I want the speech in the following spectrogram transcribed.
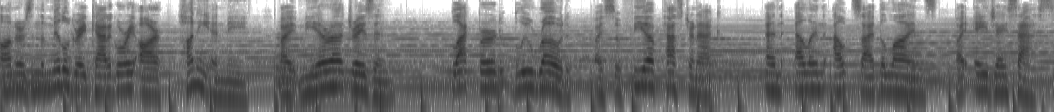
honors in the middle grade category are Honey and Me by Meira Drazen, Blackbird Blue Road by Sofiya Pasternack, and Ellen Outside the Lines by A.J. Sass.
